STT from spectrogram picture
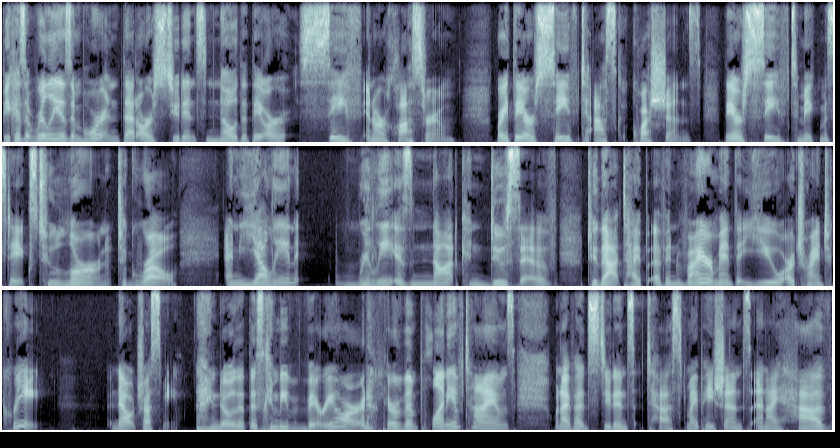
because it really is important that our students know that they are safe in our classroom, right? They are safe to ask questions, they are safe to make mistakes, to learn, to grow. And yelling really is not conducive to that type of environment that you are trying to create. Now, trust me, I know that this can be very hard. There have been plenty of times when I've had students test my patience, and I have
